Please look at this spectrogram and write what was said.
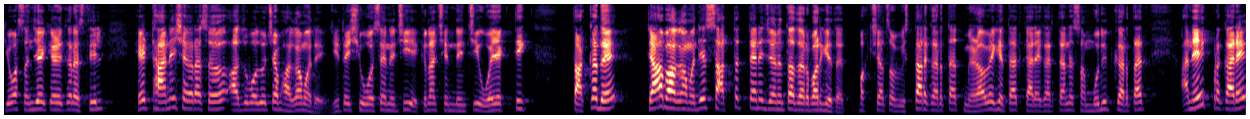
किंवा संजय केळकर असतील हे ठाणे शहरासह आजूबाजूच्या भागामध्ये जिथे शिवसेनेची एकनाथ शिंदेची वैयक्तिक ताकद आहे त्या भागामध्ये सातत्याने जनता दरबार घेत आहेत. पक्षाचा विस्तार करतात मेळावे घेतात कार्यकर्त्यांना संबोधित करतात अनेक प्रकारे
